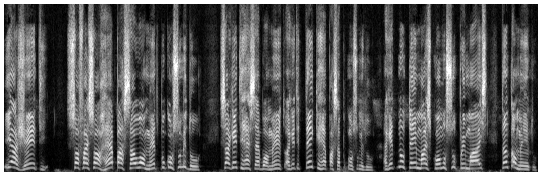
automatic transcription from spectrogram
E a gente só faz só repassar o aumento para o consumidor. Se a gente recebe o aumento, a gente tem que repassar para o consumidor. A gente não tem mais como suprir mais tanto aumento.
